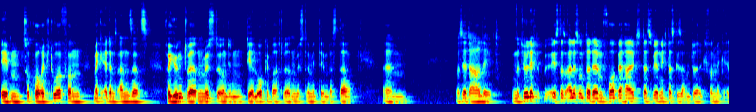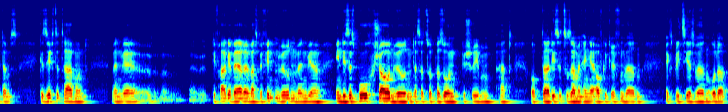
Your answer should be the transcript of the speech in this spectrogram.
eben zur Korrektur von McAdams Ansatz verjüngt werden müsste und in Dialog gebracht werden müsste mit dem, was da ähm, was er darlegt. Natürlich ist das alles unter dem Vorbehalt, dass wir nicht das Gesamtwerk von McAdams gesichtet haben und wenn wir die Frage wäre, was wir finden würden, wenn wir in dieses Buch schauen würden, das er zur Person geschrieben hat, ob da diese Zusammenhänge aufgegriffen werden, expliziert werden oder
